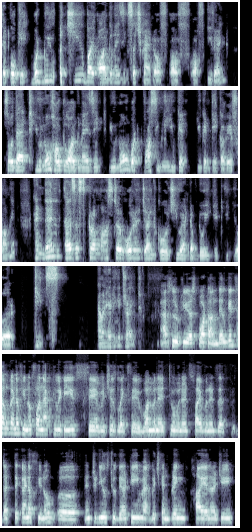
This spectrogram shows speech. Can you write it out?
that okay what do you achieve by organizing such kind of, of, of event so that you know how to organize it you know what possibly you can you can take away from it. And then as a scrum master or an agile coach you end up doing it in your teams. Am i getting it right? Absolutely you're spot on. They'll get some kind of you know fun activities say which is like say one minute two minutes five minutes that that they kind of you know uh, introduce to their team uh, which can bring high energy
